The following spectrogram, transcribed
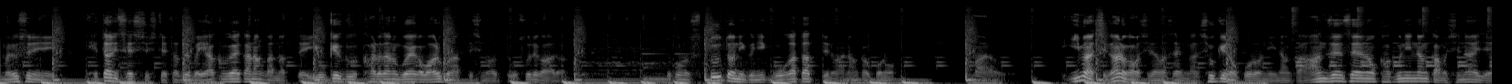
まあ、要するに下手に摂取して例えば薬害かなんかになって余計体の具合が悪くなってしまうって恐れがあるわけ。ですでこのスプートニクに5型っていうのはなんかこのまあ今は違うのかもしれませんが初期の頃になんか安全性の確認なんかもしないで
